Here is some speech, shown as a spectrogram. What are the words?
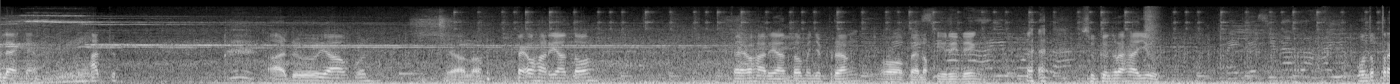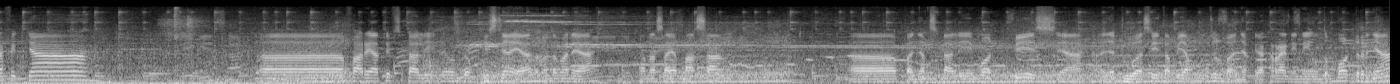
Delenger aduh. Aduh ya ampun. Ya Allah. PO Haryanto. PO Haryanto menyeberang. Oh belok kiri ding. Sugeng Rahayu. Untuk trafiknya uh, variatif sekali ini untuk bisnya ya teman-teman ya. Karena saya pasang uh, banyak sekali mode bis ya. Hanya dua sih tapi yang muncul banyak ya. Keren ini untuk modernya.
